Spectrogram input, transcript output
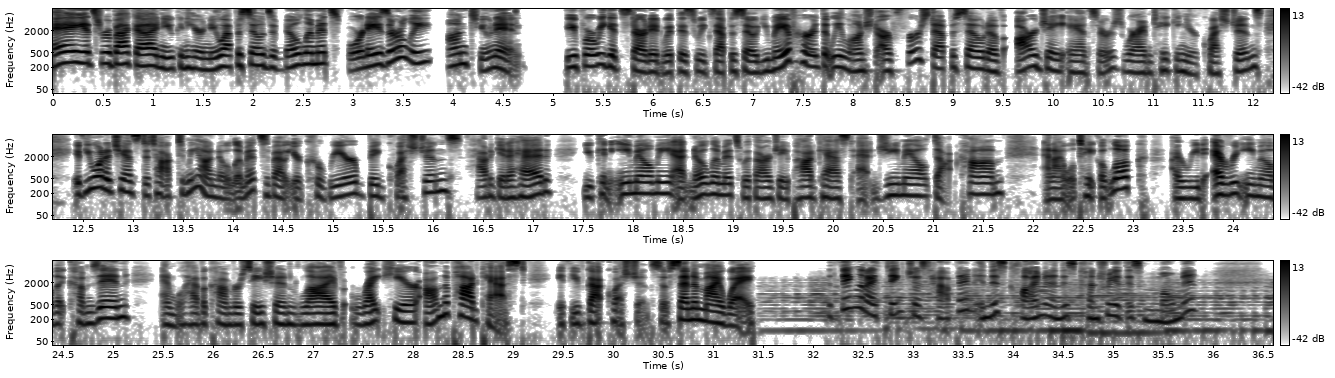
Hey, it's Rebecca, and you can hear new episodes of No Limits four days early on TuneIn. Before we get started with this week's episode, you may have heard that we launched our first episode of RJ Answers, where I'm taking your questions. If you want a chance to talk to me on No Limits about your career, big questions, how to get ahead, you can email me at no limits with RJ podcast at gmail.com and I will take a look. I read every email that comes in and we'll have a conversation live right here on the podcast if you've got questions. So send them my way. The thing that I think just happened in this climate, in this country, at this moment,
